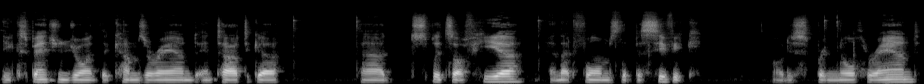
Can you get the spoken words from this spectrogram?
the expansion joint that comes around Antarctica uh, splits off here, and that forms the Pacific. I'll just bring north around.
